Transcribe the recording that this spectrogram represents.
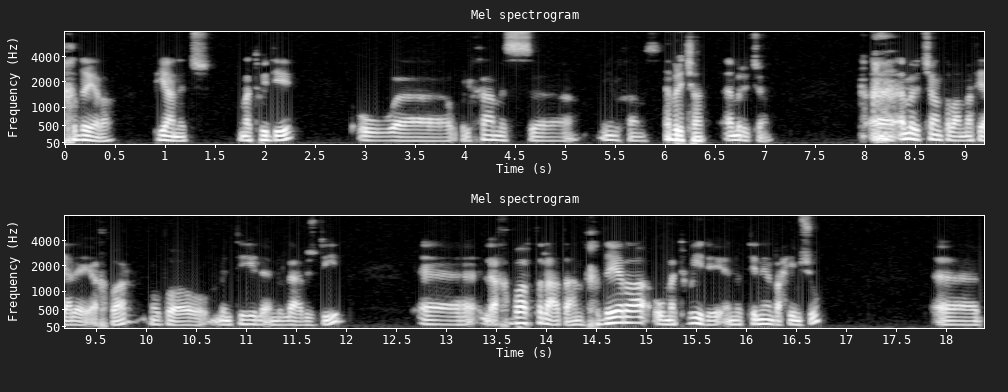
خضيرة بيانيتش ماتويدي والخامس آه مين الخامس؟ إيمري كان. امريتشان آه امريتشان طبعا ما في عليه اي أخبار موضوعه منتهي لأنه لاعب جديد. آه الأخبار طلعت عن خضيرة ومتويدي إنه الاثنين راح يمشوا. آه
